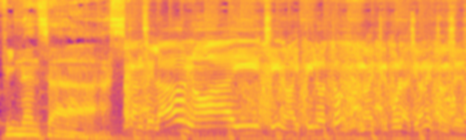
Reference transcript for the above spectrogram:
Finanzas. Cancelado, no hay, sí, no hay piloto, no hay tripulación, entonces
